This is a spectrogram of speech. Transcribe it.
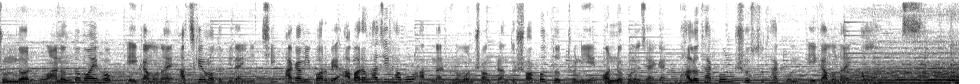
সুন্দর ও আনন্দময় হোক, এই কামনায় আজকের মতো বিদায় নিচ্ছি। আগামী পর্বে আবারও হাজির হব আপনার ভ্রমণ সংক্রান্ত সকল তথ্য নিয়ে অন্য কোনো জায়গায়। ভালো থাকুন, সুস্থ থাকুন, এই কামনায় আল্লাহ হাফিজ।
